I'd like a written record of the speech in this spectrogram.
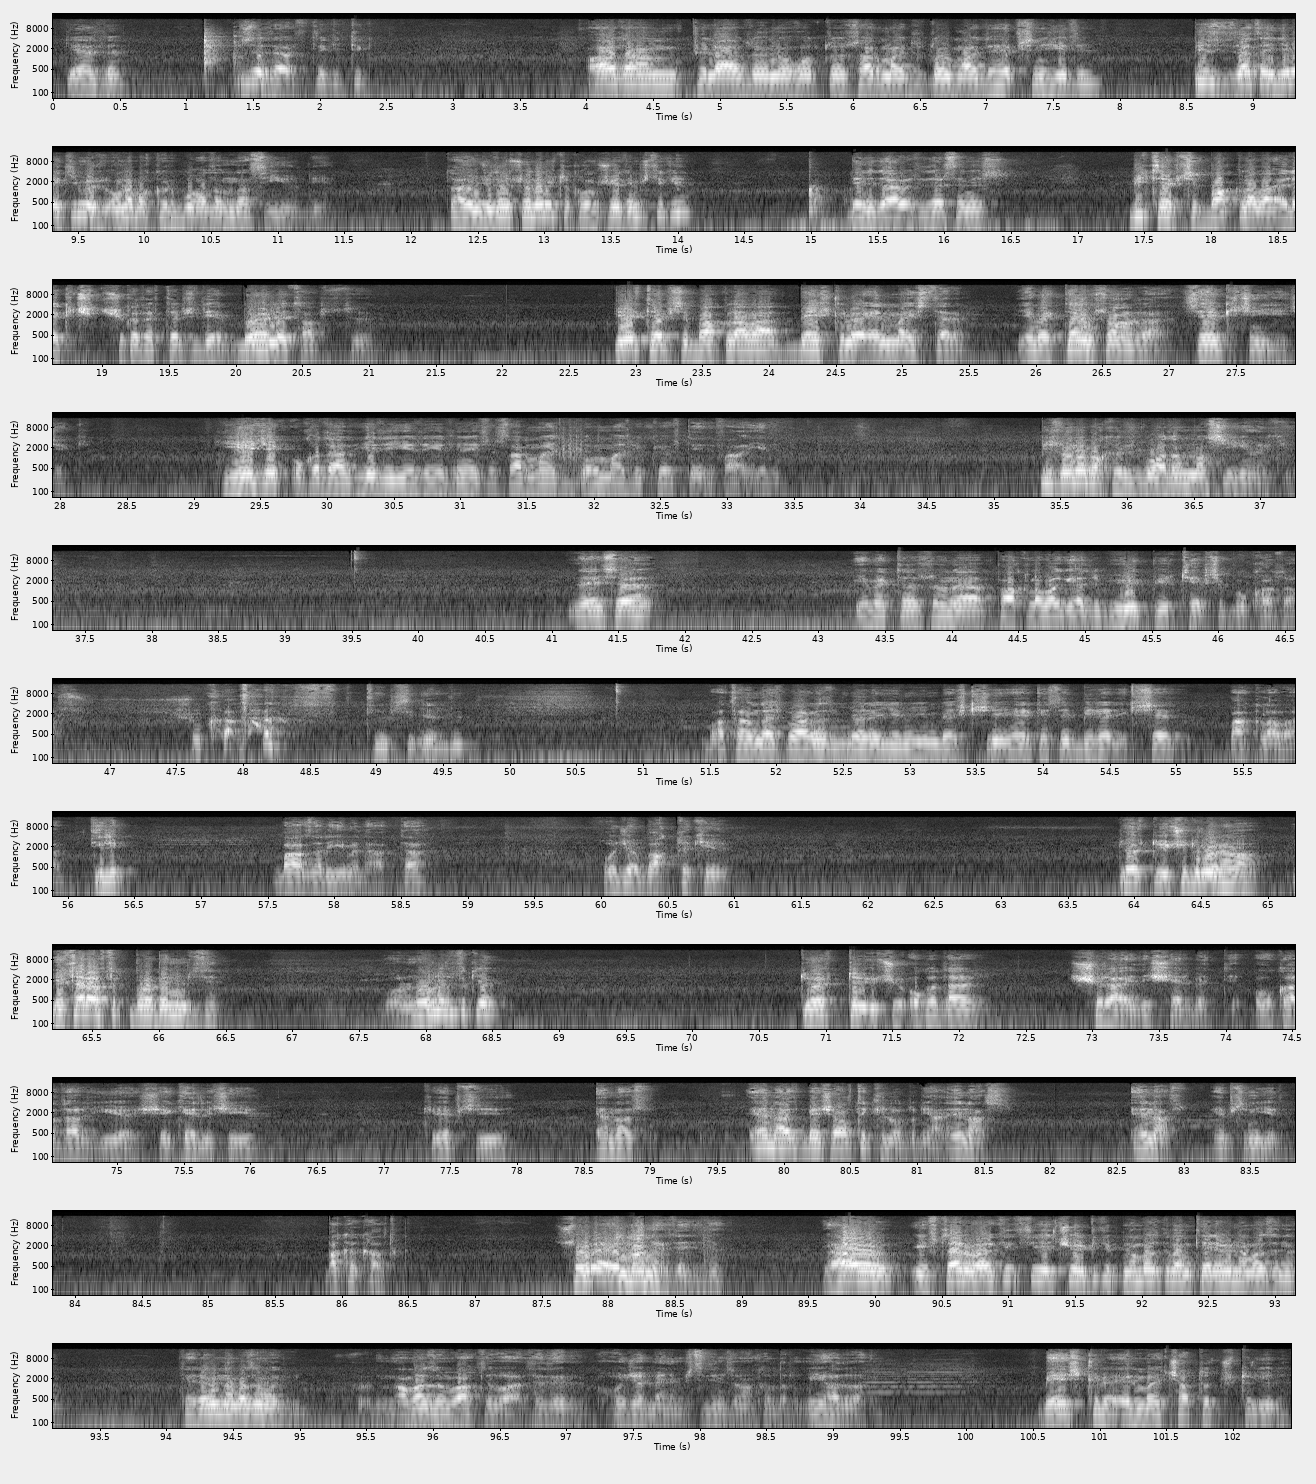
Geldi. Bizi de davet etti. Gittik. Adam pilavdı, nohuttu, sarmaydı, dolmaydı hepsini yedi. Biz zaten yemek yemiyoruz. Ona bakıyoruz bu adam nasıl yiyor diye. Daha önceden söylemişti komşuya demişti ki beni davet ederseniz bir tepsi baklava öyle küçük şu kadar tepsi değil. Böyle tepsi. Bir tepsi baklava 5 kilo elma isterim. Yemekten sonra zevk için yiyecek. Yiyecek o kadar yedi yedi yedi neyse sarmaydı, dolmaydı, köfteydi falan yedi. Biz ona bakıyoruz bu adam nasıl yemek yiyor. Neyse yemekten sonra baklava geldi. Büyük bir tepsi bu kadar. Şu kadar tepsi geldi. Vatandaş varız böyle 20-25 kişi herkese birer ikişer baklava dilim. Bazıları yemedi hatta. Hoca baktı ki dörtte üçü duruyor ha. Yeter artık bura benim dedi. Oğlum ne olurduk ya? Dörtte üçü o kadar şıraydı, şerbetti. O kadar yiyor şekerli şeyi. Hepsi en az en az 5-6 kilodur yani en az. En az. Hepsini yedim. Baka kaldık. Sonra elma nerede dedi. Ya iftar vakit geçiyor gidip namaz kılan teravih namazını. Teravih namazı vakti. Namazın vakti var dedi. Hoca benim istediğim zaman kıldırırım. İyi hadi bak. 5 kilo elma çatır çutur yedi.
